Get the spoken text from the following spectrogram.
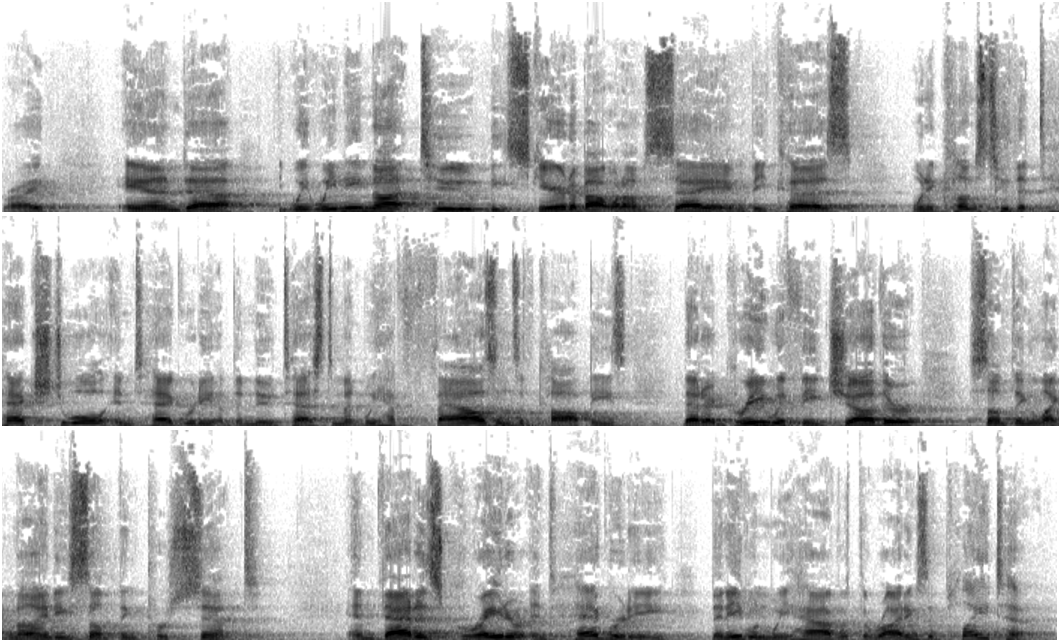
right? And uh, we, we need not to be scared about what I'm saying because when it comes to the textual integrity of the New Testament, we have thousands of copies that agree with each other, something like 90 something percent. And that is greater integrity than even we have with the writings of Plato.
